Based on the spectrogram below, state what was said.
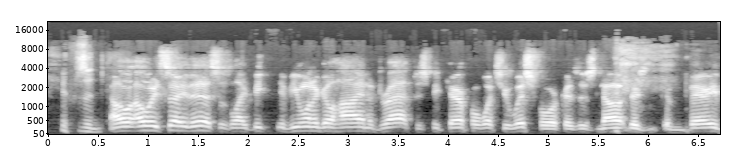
It was a, I, I always say this is like be, if you want to go high in a draft, just be careful what you wish for because there's no there's a very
